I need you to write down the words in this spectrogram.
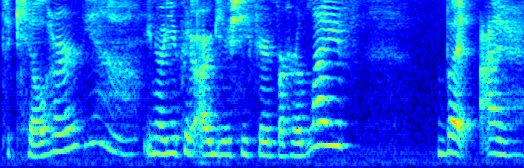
to kill her. yeah. You know, you could argue she feared for her life, but I.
